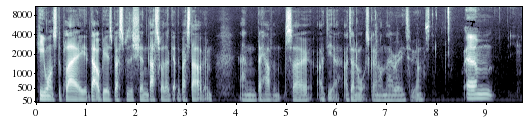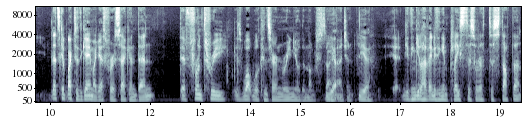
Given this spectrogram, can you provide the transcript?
he wants to play. That'll be his best position. That's where they'll get the best out of him, and they haven't. So I, yeah, I don't know what's going on there really, to be honest. Um, let's get back to the game, I guess, for a second. Then the front three is what will concern Mourinho the most, I yeah, imagine. yeah. Do you think you'll have anything in place to sort of to stop that?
